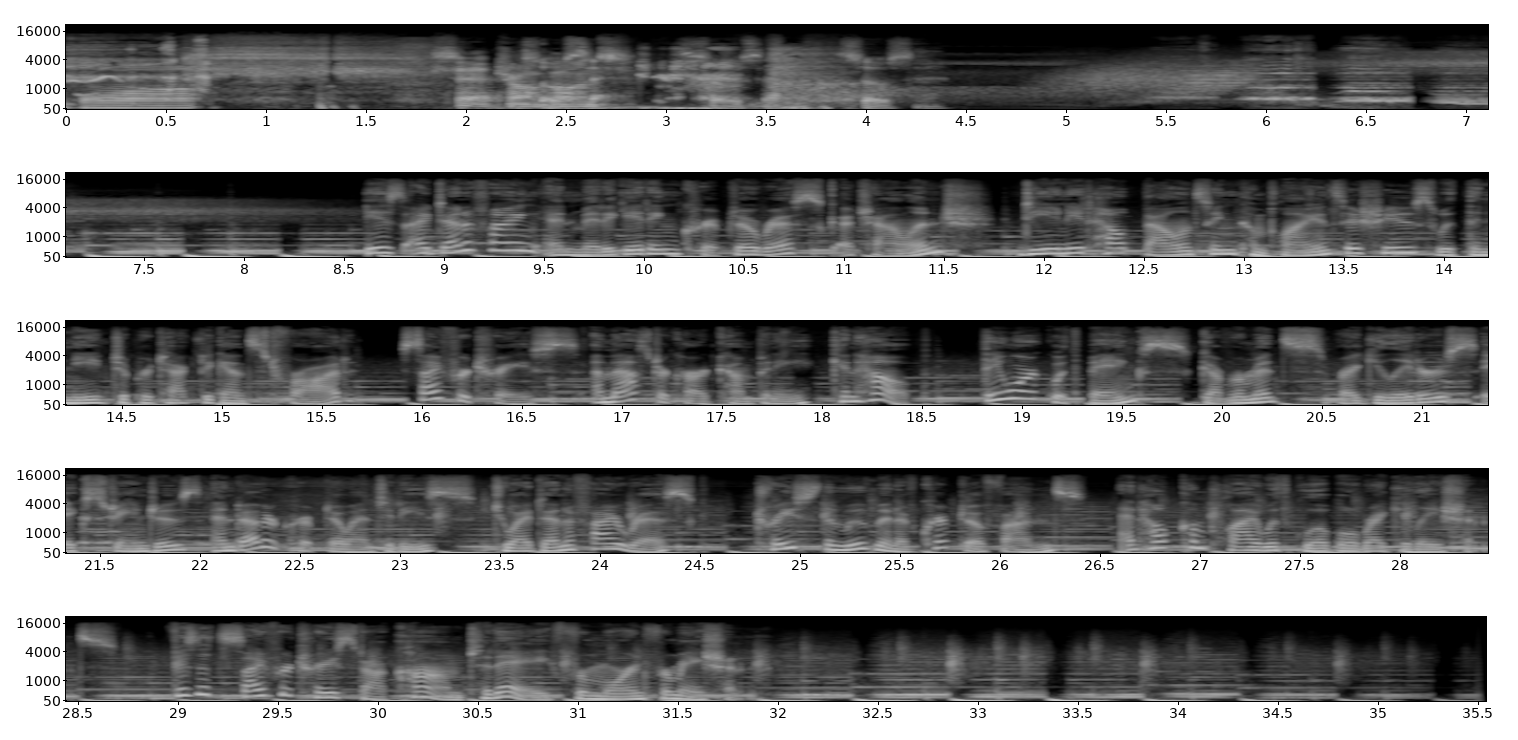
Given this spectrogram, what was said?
sad trombones. So sad. So sad. So sad. Is identifying and mitigating crypto risk a challenge? Do you need help balancing compliance issues with the need to protect against fraud? CipherTrace, a MasterCard company, can help. They work with banks, governments, regulators, exchanges, and other crypto entities to identify risk, trace the movement of crypto funds, and help comply with global regulations. Visit ciphertrace.com today for more information.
